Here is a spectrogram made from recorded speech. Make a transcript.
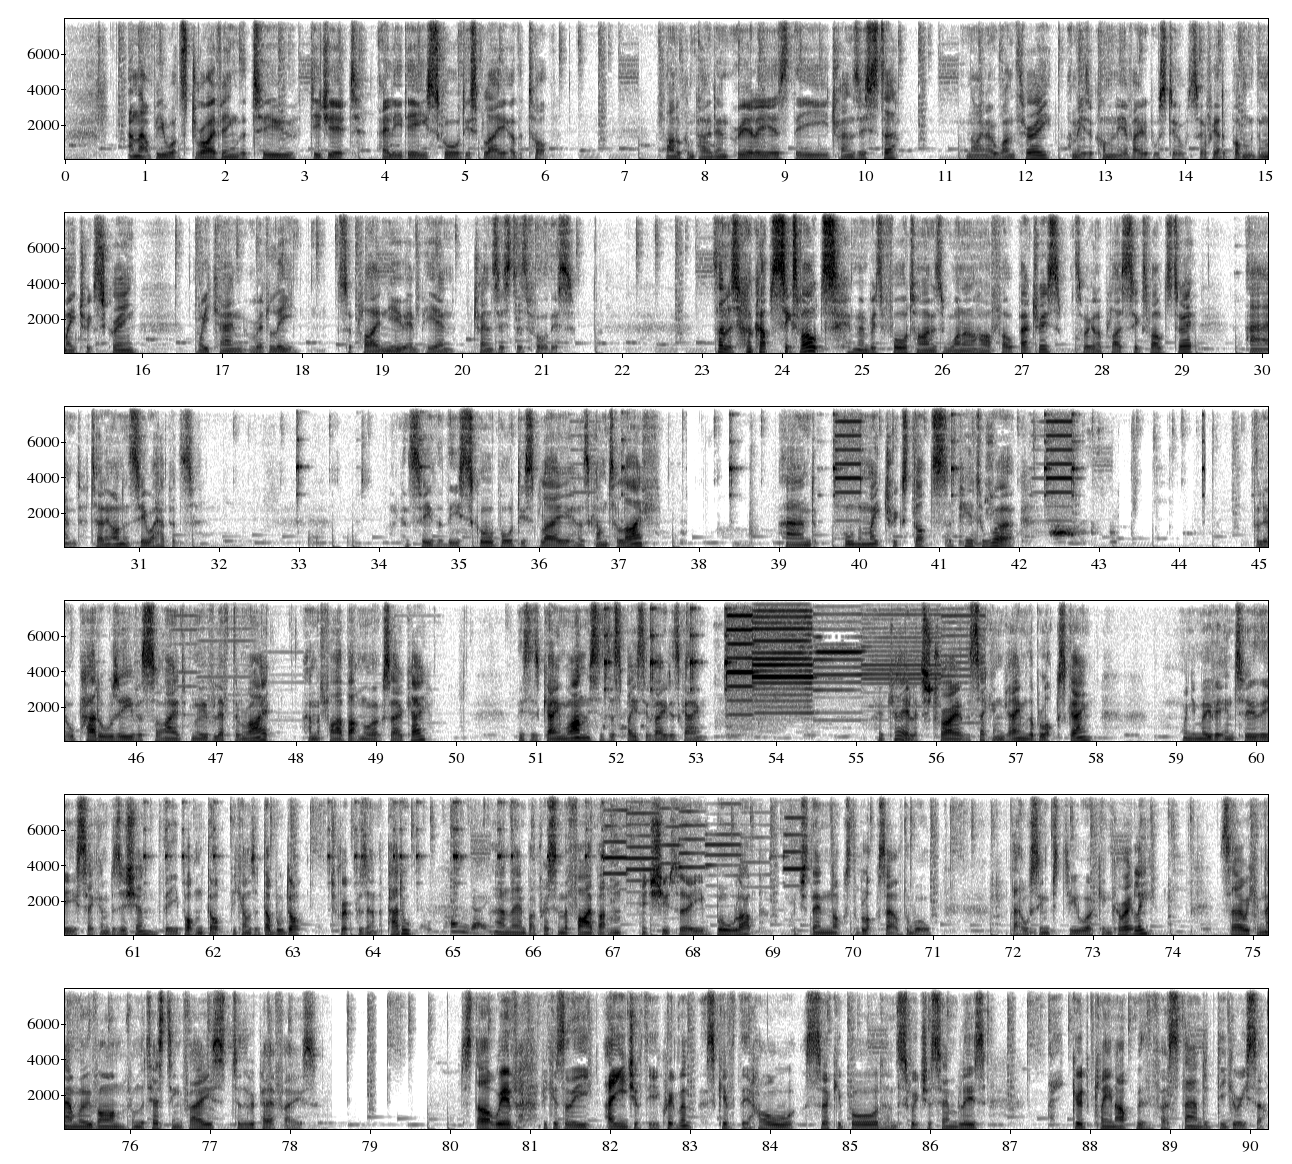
and that'll be what's driving the two digit LED score display at the top. Final component really is the transistor 9013 and these are commonly available still so if we had a problem with the matrix screen we can readily supply new NPN transistors for this. So let's hook up 6 volts. Remember it's 4 times 1.5 volt batteries. So we're going to apply 6 volts to it and turn it on and see what happens. I can see that the scoreboard display has come to life and all the matrix dots appear to work. the little paddles either side move left and right and the fire button works okay. This is game one, this is the Space Invaders game. Okay, let's try the second game, the blocks game. When you move it into the second position, the bottom dot becomes a double dot to represent the paddle. And then by pressing the fire button, it shoots a ball up, which then knocks the blocks out of the wall. That all seems to be working correctly. So we can now move on from the testing phase to the repair phase. Start with, because of the age of the equipment, let's give the whole circuit board and switch assemblies a good clean up with a standard degreaser.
